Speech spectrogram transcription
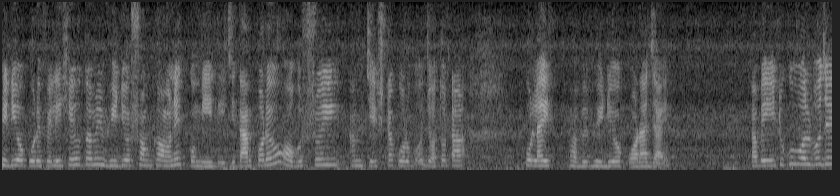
ভিডিও করে ফেলি, সেহেতু আমি ভিডিওর সংখ্যা অনেক কমিয়ে দিয়েছি। তারপরেও অবশ্যই আমি চেষ্টা করব যতটা পোলাইটভাবে ভিডিও করা যায়। তবে এইটুকু বলব যে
